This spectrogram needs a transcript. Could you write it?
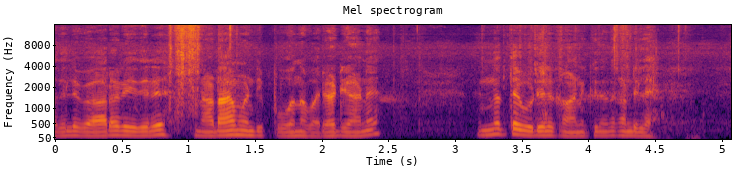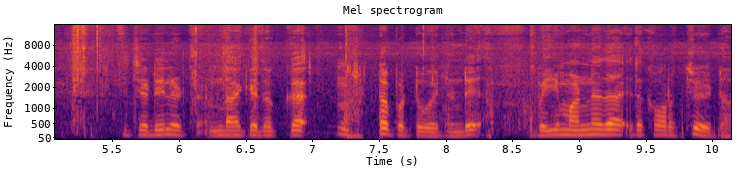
അതിൽ വേറെ രീതിയിൽ നടാൻ വേണ്ടി പോകുന്ന പരിപാടിയാണ് ഇന്നത്തെ വീഡിയോയിൽ കാണിക്കുന്നത്. കണ്ടില്ലേ? ഈ ചെടിയിൽ ഉണ്ടാക്കിയതൊക്കെ നഷ്ടപ്പെട്ടു പോയിട്ടുണ്ട്. അപ്പോൾ ഈ മണ്ണ് ഇതാ ഇതൊക്കെ ഉറച്ചു പോയിട്ടോ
